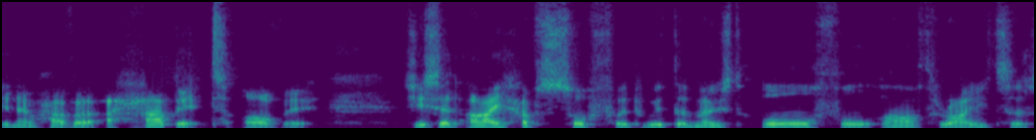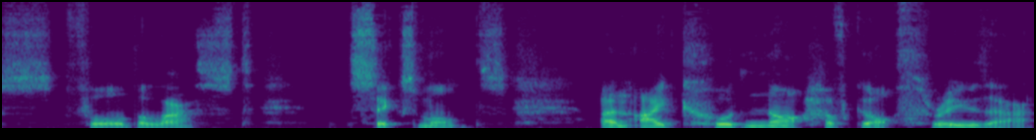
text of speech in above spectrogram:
you know, have a, a habit of it. She said, I have suffered with the most awful arthritis for the last six months. And I could not have got through that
